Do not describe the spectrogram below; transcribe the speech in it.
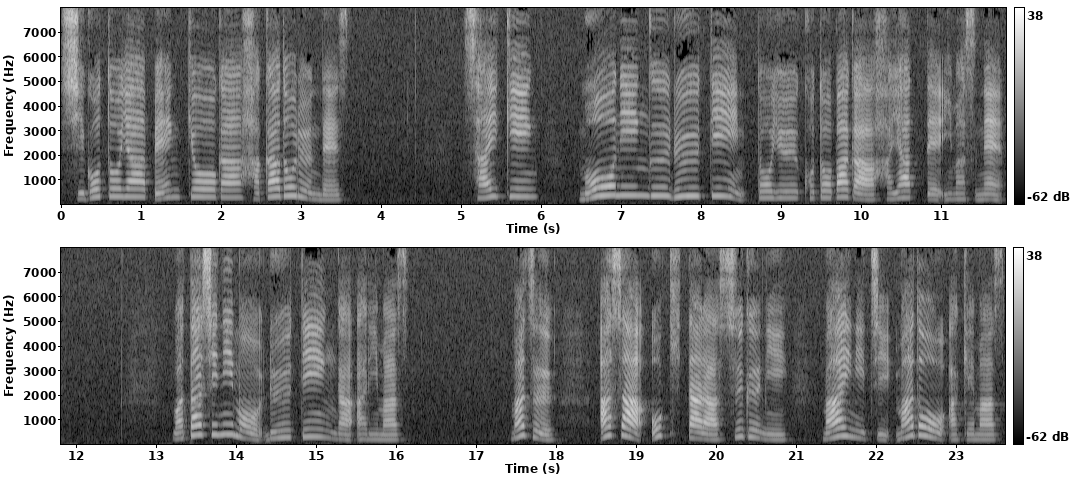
仕事や勉強がはかどるんです。最近、モーニングルーティーンという言葉が流行っていますね。私にもルーティーンがあります。まず、朝起きたらすぐに毎日窓を開けます。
